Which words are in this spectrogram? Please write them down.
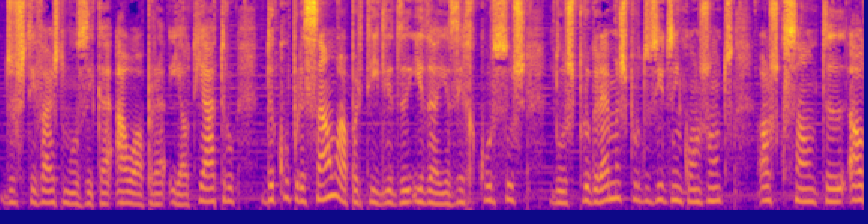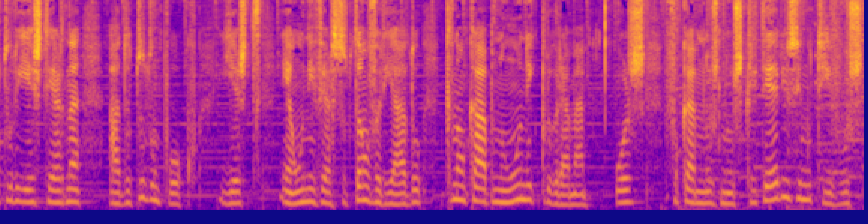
dos festivais de música à ópera e ao teatro, da cooperação à partilha de ideias e recursos, dos programas produzidos em conjunto aos que são de autoria externa, há de tudo um pouco. E este é um universo tão variado que não cabe num único programa. Hoje focamos-nos nos critérios e motivos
